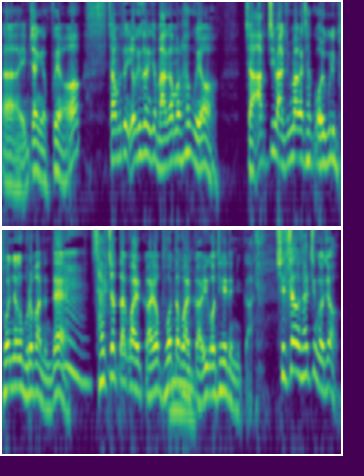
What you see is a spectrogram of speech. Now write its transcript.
아, 입장이었고요. 자 아무튼 여기서 이제 마감을 하고요. 자 앞집 아줌마가 자꾸 얼굴이 부었냐고 물어봤는데 음. 살쪘다고 할까요? 부었다고 할까요? 이거 어떻게 해야 됩니까? 실상은 살찐 거죠?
